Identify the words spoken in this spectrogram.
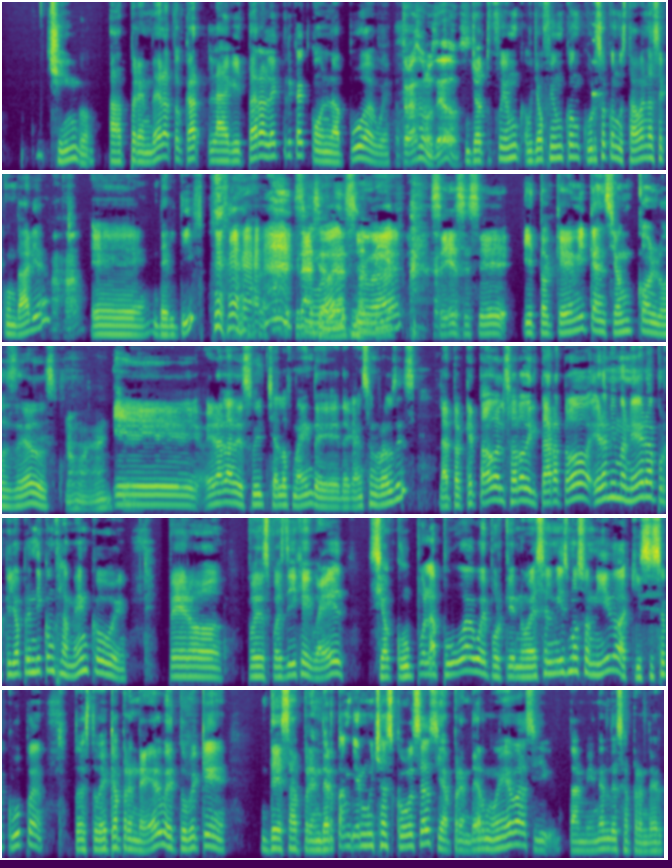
chingo aprender a tocar la guitarra eléctrica con la púa, güey. ¿Lo tocas con los dedos? Yo fui a un, yo fui a un concurso cuando estaba en la secundaria Ajá. eh, del DIF. Gracias, Simón, gracias. Sí, sí, sí. Y toqué mi canción con los dedos. No manches. Y era la de Sweet Child of Mine de, de Guns N' Roses. La toqué todo, el solo de guitarra, todo. Era mi manera porque yo aprendí con flamenco, güey. Pero, pues después dije, güey, si ocupo la púa, güey, porque no es el mismo sonido. Aquí sí se ocupa. Entonces tuve que aprender, güey. Tuve que desaprender también muchas cosas y aprender nuevas. Y también el desaprender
